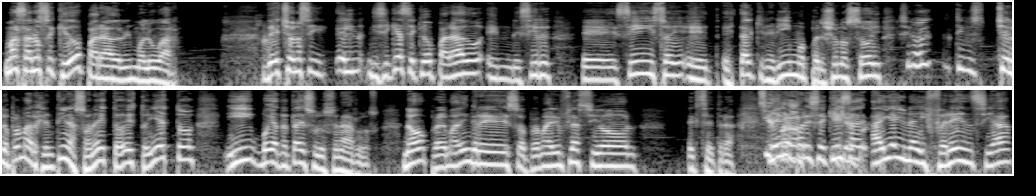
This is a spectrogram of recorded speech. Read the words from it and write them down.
Massa no se quedó parado en el mismo lugar. De hecho, no sé, él ni siquiera se quedó parado en decir, eh, sí, soy, eh, está el kirchnerismo, pero yo no soy. Sino él che, los problemas de Argentina son esto, esto y esto, y voy a tratar de solucionarlos. No, problema de ingreso, problema de inflación, etcétera. Sí, y ahí me parece que esa- ahí hay una diferencia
